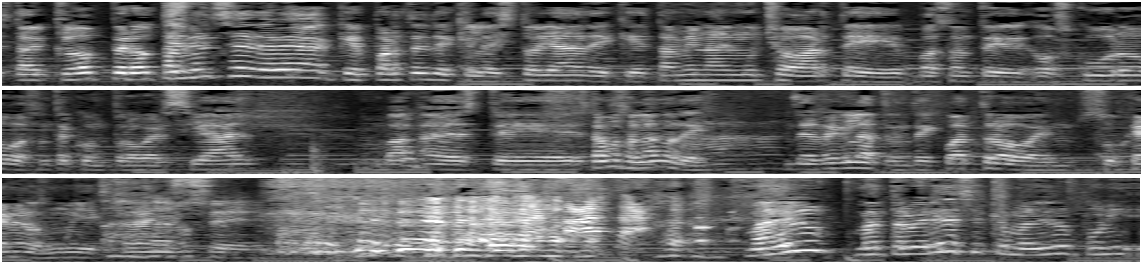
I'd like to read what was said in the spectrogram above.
está el club, pero también se debe a que parte de que la historia de que también hay mucho arte bastante oscuro, bastante controversial. Va- este, estamos hablando de, de regla 34 en subgéneros muy extraños. Sí. My Little- me atrevería a decir que Little Pony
